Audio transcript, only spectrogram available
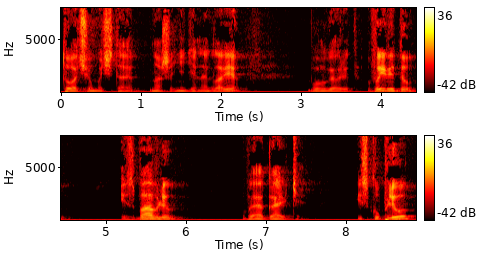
то, о чем мы читаем в нашей недельной главе, Бог говорит, выведу, избавлю, вы огальте, искуплю,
